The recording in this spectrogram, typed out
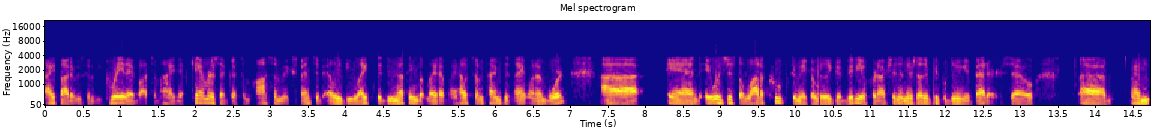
I thought it was going to be great. I bought some high def cameras. I've got some awesome, expensive LED lights that do nothing but light up my house sometimes at night when I'm bored. Uh, and it was just a lot of poop to make a really good video production, and there's other people doing it better. So, uh, I'm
